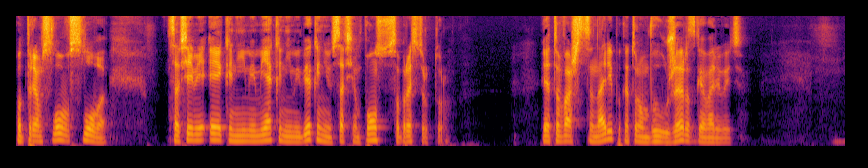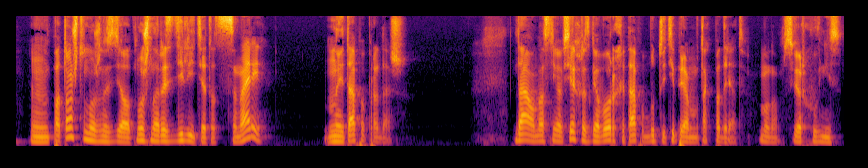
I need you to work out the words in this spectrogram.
Вот прям слово в слово. Со всеми экониями, мекониями, бекониями, совсем полностью собрать структуру. Это ваш сценарий, по которому вы уже разговариваете. Потом что нужно сделать? Нужно разделить этот сценарий на этапы продаж. Да, у нас не во всех разговорах этапы будут идти прямо так подряд, ну, там, сверху вниз.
